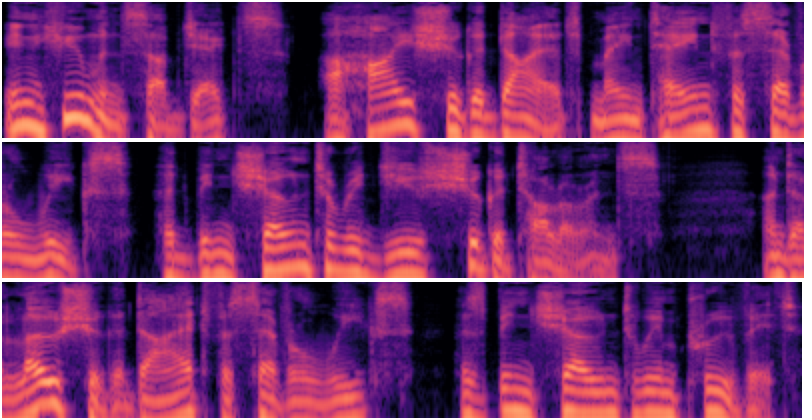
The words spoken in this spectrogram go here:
In human subjects, a high sugar diet maintained for several weeks had been shown to reduce sugar tolerance, and a low sugar diet for several weeks has been shown to improve it.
